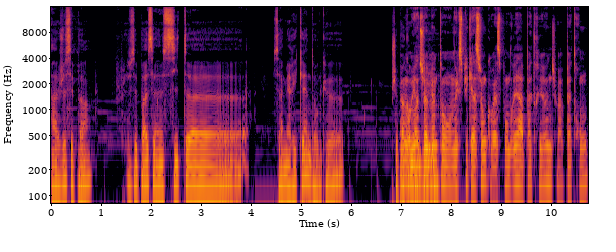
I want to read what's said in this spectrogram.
Ah, je sais pas. Je sais pas, c'est un site. euh, C'est américain donc. euh, Je sais pas comment. regarde, tu vois, dire. même ton explication correspondrait à Patreon, tu vois, patron.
